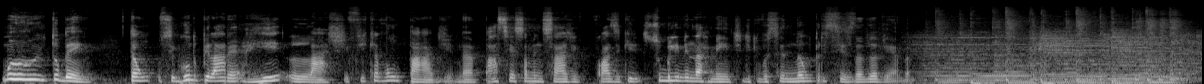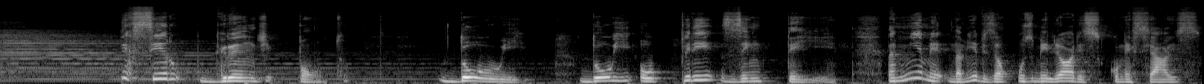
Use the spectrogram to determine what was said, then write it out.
Muito bem. Então, o segundo pilar é relaxe, fique à vontade, né? passe essa mensagem quase que subliminarmente de que você não precisa da venda. Terceiro grande ponto: doe doe ou presenteie. Na minha, na minha visão, os melhores comerciais,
